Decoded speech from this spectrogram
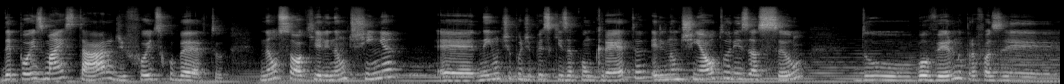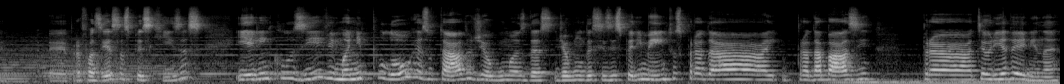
Depois, mais tarde, foi descoberto não só que ele não tinha é, nenhum tipo de pesquisa concreta, ele não tinha autorização do governo para fazer é, para fazer essas pesquisas e ele inclusive manipulou o resultado de algumas de, de algum desses experimentos para dar para dar base para a teoria dele, né?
